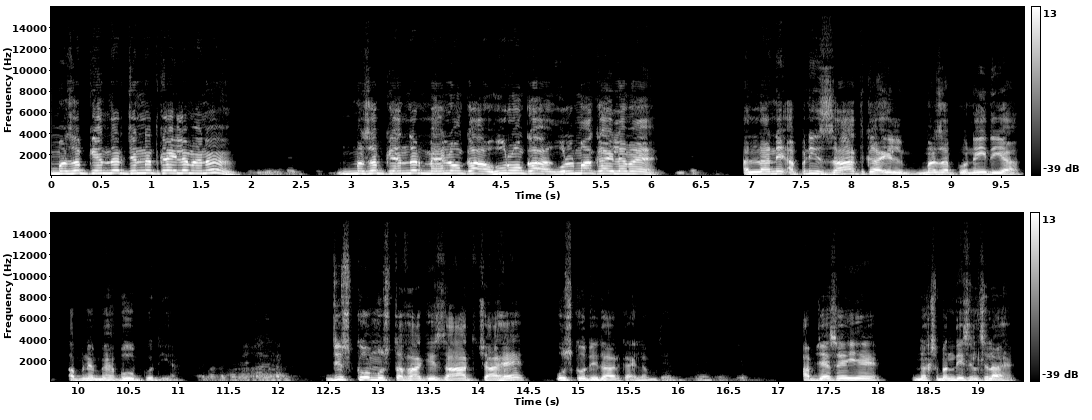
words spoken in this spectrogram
مذہب کے اندر جنت کا علم ہے نا۔ مذہب کے اندر محلوں کا، حوروں کا غلما کا علم ہے۔ اللہ نے اپنی ذات کا علم مذہب کو نہیں دیا، اپنے محبوب کو دیا۔ جس کو مصطفیٰ کی ذات چاہے، اس کو دیدار کا علم دے دے۔ اب جیسے یہ نقش بندی سلسلہ ہے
